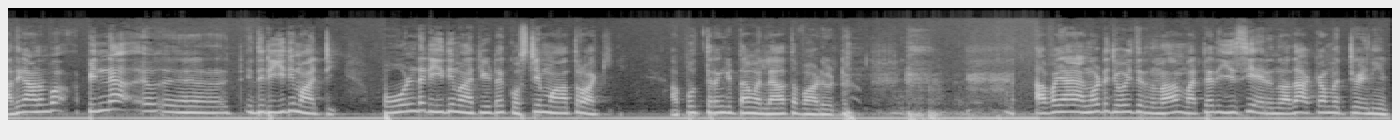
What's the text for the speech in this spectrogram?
അത് കാണുമ്പോൾ പിന്നെ ഇത് രീതി മാറ്റി. പോളിന്റെ രീതി മാറ്റിയിട്ട് ക്വസ്റ്റ്യൻ മാത്രമാക്കി അപ്പോൾ ഉത്തരം കിട്ടാൻ വല്ലാത്ത പാടുപെട്ടു അപ്പൊ ഞാൻ അങ്ങോട്ട് ചോദിച്ചിരുന്നു മാം മറ്റേത് ഈസി ആയിരുന്നു അതാക്കാൻ പറ്റുമോ ഇനിയും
